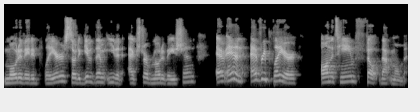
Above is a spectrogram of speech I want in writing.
motivated players. So to give them even extra motivation, and every player on the team felt that moment,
